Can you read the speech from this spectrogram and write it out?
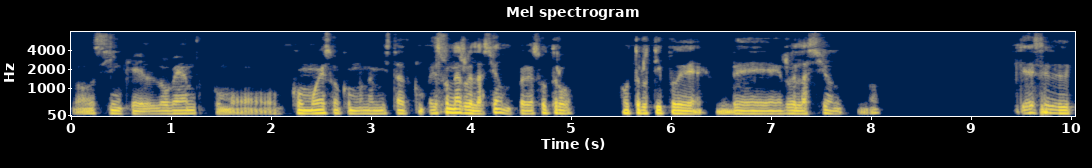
¿no? Sin que lo vean como, como eso, como una amistad. Es una relación, pero es otro, otro tipo de, de relación, ¿no? Es el,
